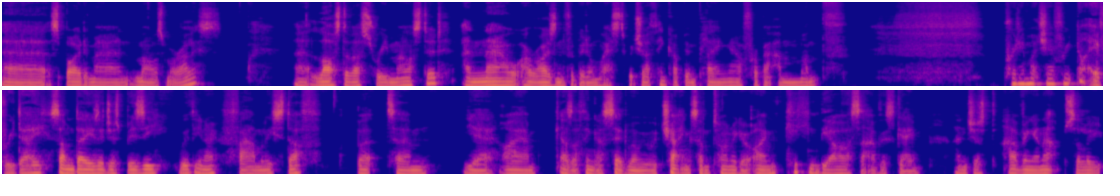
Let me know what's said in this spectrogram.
uh, Spider Man, Miles Morales, uh, Last of Us Remastered, and now Horizon Forbidden West, which I think I've been playing now for about a month. Pretty much every, not every day. Some days are just busy with you know family stuff, but um, yeah, I am. As I think I said when we were chatting some time ago, I'm kicking the arse out of this game and just having an absolute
